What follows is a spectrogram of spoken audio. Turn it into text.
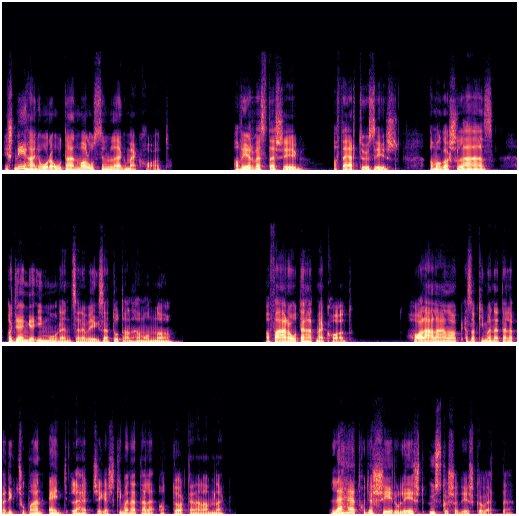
és néhány óra után valószínűleg meghalt. A vérveszteség, a fertőzés, a magas láz, a gyenge immunrendszere végzett Tutanhamonnal. A fáraó tehát meghalt. Halálának ez a kimenetele pedig csupán egy lehetséges kimenetele a történelemnek. Lehet, hogy a sérülést üszkösödés követte.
